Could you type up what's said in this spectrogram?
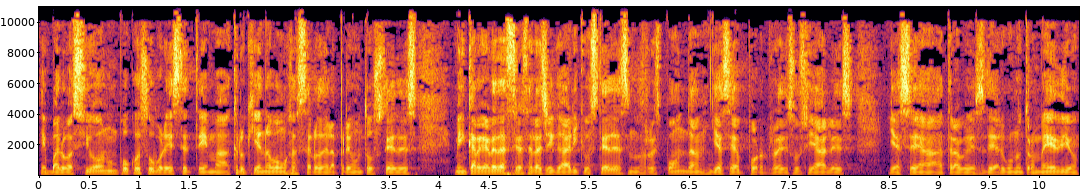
evaluación un poco sobre este tema. Creo que ya no vamos a hacerlo de la pregunta a ustedes. Me encargaré de hacérselas llegar y que ustedes nos respondan, ya sea por redes sociales, ya sea a través de algún otro medio.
